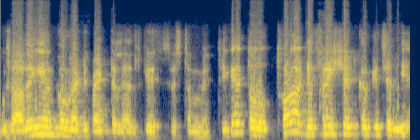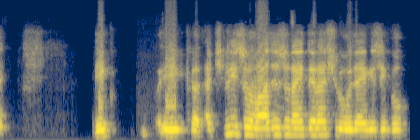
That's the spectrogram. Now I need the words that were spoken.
घुसा देंगे उनको मेंटल हेल्थ के सिस्टम में, ठीक है? तो थोड़ा डिफ्रेंशिएट करके चलिए। एक एक एक्चुअली आवाज़ें सुनाई देना शुरू हो जाए किसी को,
